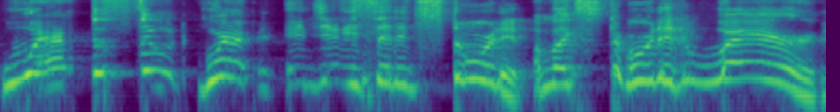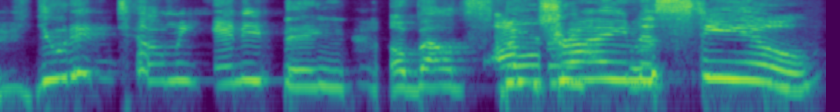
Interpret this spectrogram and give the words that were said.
where's the suit? Where it, it said it stored it. I'm like, stored it where? You didn't tell me anything about. I'm trying to steal.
